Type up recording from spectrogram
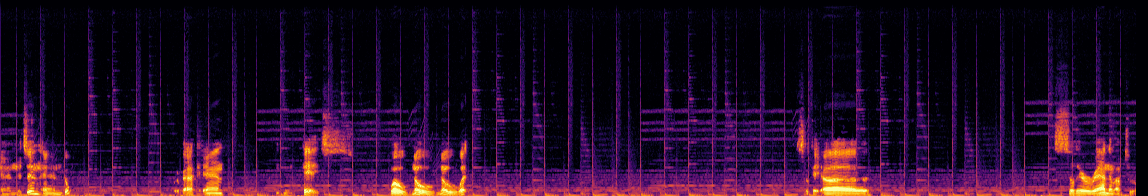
And it's in and go. We're back and okay, Whoa, no, no, what? Okay, uh... So they're random up to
